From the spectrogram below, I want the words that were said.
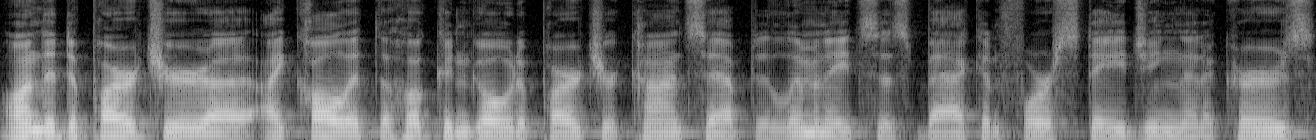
On the departure, uh, I call it the hook and go departure concept. It eliminates this back and forth staging that occurs.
